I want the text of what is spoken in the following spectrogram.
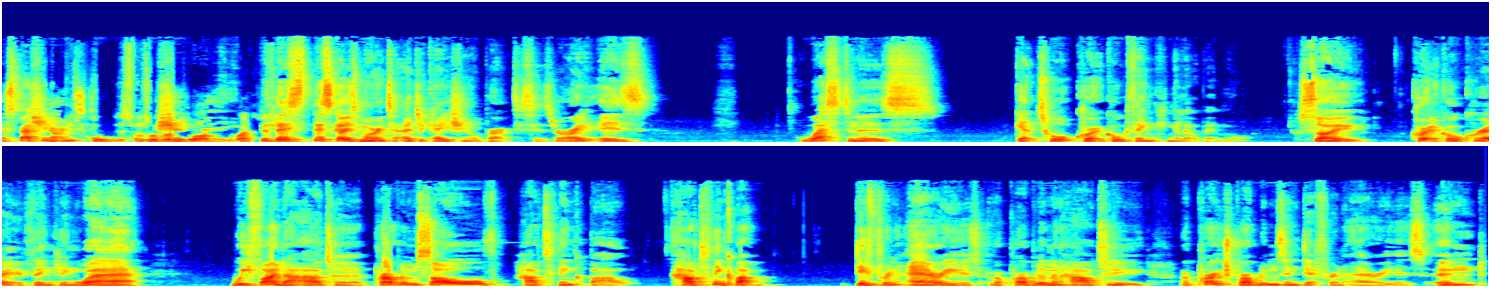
especially not in schools. This was should be. But this this goes more into educational practices, right? Is Westerners get taught critical thinking a little bit more. So critical creative thinking, where we find out how to problem solve, how to think about how to think about different areas of a problem and how to approach problems in different areas and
